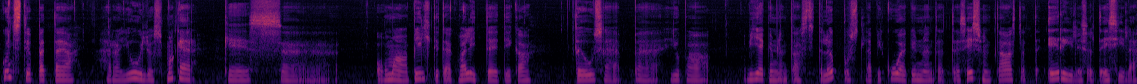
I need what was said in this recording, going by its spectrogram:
kunstiõpetaja, härra Julius Mager, kes äh, oma piltide kvaliteediga tõuseb äh, juba viiekümnenda aastate lõpust läbi kuuekümnendate seitsmekümnendate aastate eriliselt esile.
